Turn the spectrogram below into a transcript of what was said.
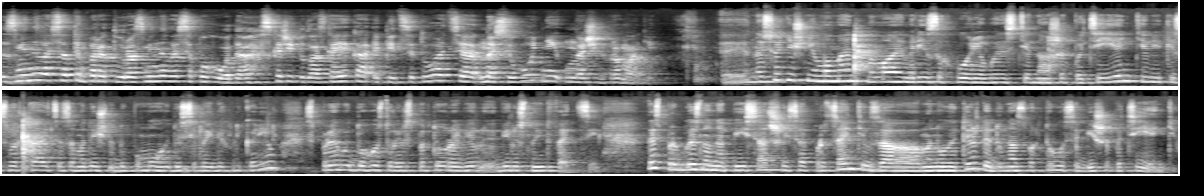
Змінилася температура, змінилася погода. Скажіть, будь ласка, яка епідситуація на сьогодні у нашій громаді? Е, На сьогоднішній момент ми маємо ріст захворюваності наших пацієнтів, які звертаються за медичною допомогою до сімейних лікарів з приводу гострої респіраторної вірусної інфекції. Десь приблизно на 50-60% за минулий тиждень до нас звернулося більше пацієнтів.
